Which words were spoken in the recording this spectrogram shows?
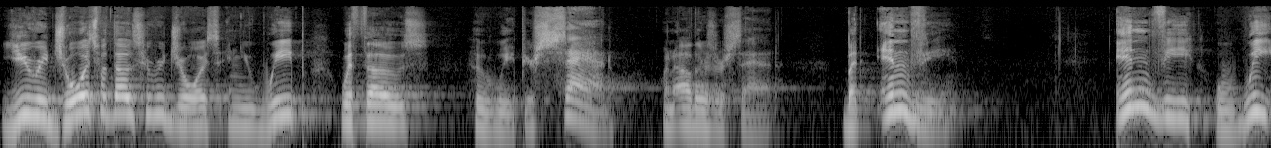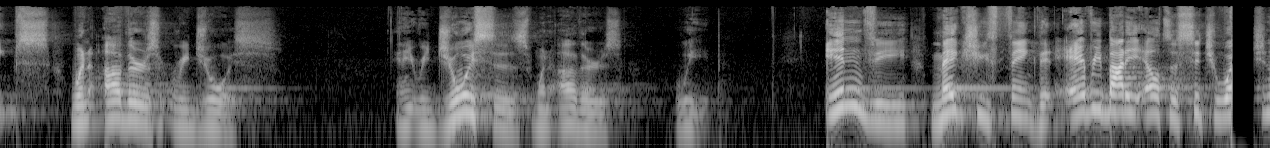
you rejoice with those who rejoice and you weep with those who weep. You're sad when others are sad. But envy, envy weeps when others rejoice, and it rejoices when others weep. Envy makes you think that everybody else's situation in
